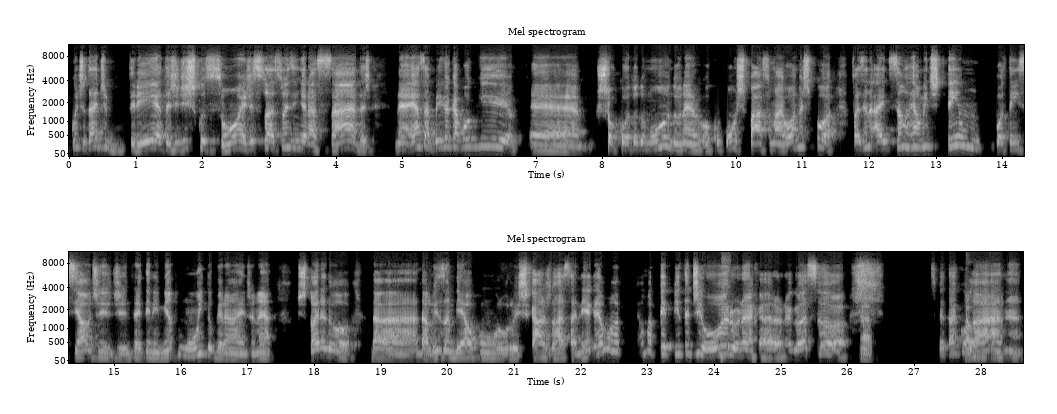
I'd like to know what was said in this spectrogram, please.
quantidade de tretas, de discussões, de situações engraçadas. Né? Essa briga acabou que é, chocou todo mundo, né? ocupou um espaço maior, mas pô, fazendo a edição realmente tem um potencial de, de entretenimento muito grande. Né? história do, da, da Luiz Ambiel com o Luiz Carlos do Raça Negra é uma, é uma pepita de ouro, né, cara? Um negócio é. espetacular, é né?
